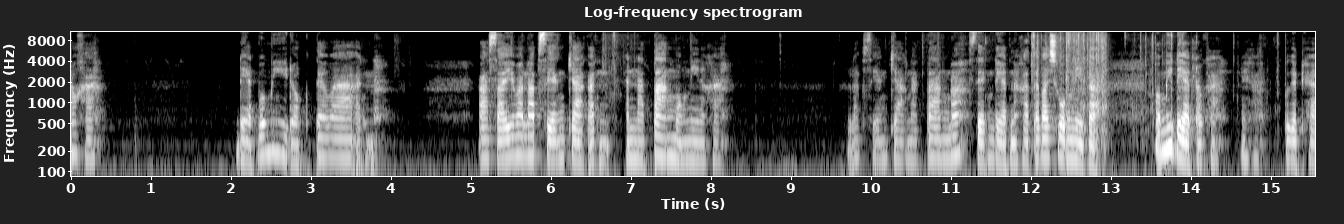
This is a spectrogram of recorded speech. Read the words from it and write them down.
เนาะค่ะ แดดบ่มีดอกแต่ว่าอัน อาศัยว่ารับแสงจากอันอันหน้าต่างมองนี้นะคะ รับแสงจากหน้าต่างเนาะแสงแดดนะคะ แต่ว่าช่วงนี้ก็บ่มีแดดแล้วค่ะนี่ค่ะ เปิดค่ะ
